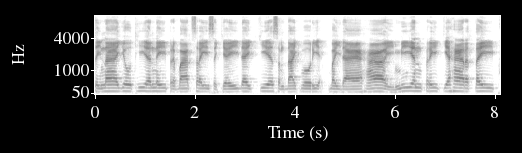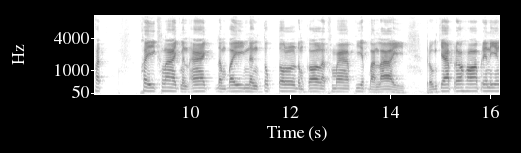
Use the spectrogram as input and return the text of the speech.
សេនាយោធានៃព្រះបាទស្រីសជ័យដែលជាសម្ដេចវរៈបៃតាហើយមានព្រិជាហារតីផិត ភ័យខ្លាចមិនអាចដើម្បីនឹងទប់ទល់តម្កល់អាត្មាភាពបានឡើយទ្រង់ចាប់ប្រហោព្រះនាង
